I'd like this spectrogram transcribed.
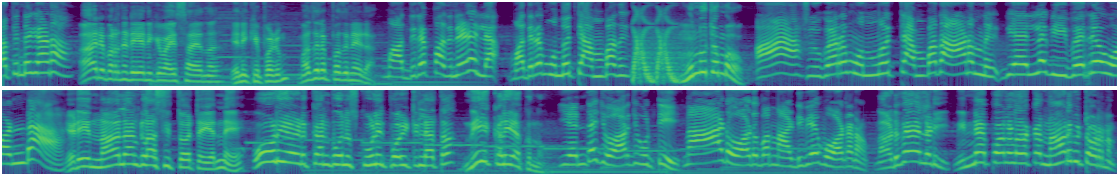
കാലത്ത് കേടാ. ആര് പറഞ്ഞിട്ട് എനിക്ക് വയസ്സായെന്ന്? എനിക്കിപ്പോഴും മധുര പതിനേഴാ. മധുര പതിനേഴല്ല മധുര മുന്നൂറ്റമ്പത്. മുന്നൂറ്റമ്പതോ? ആ ഷുഗർ മുന്നൂറ്റമ്പതാണെന്ന്. വല്ല വിവരം ഉണ്ടാ എടി നാലാം ക്ലാസ്സിൽ തോറ്റ എന്നെ പോളിയോ എടുക്കാൻ പോലും സ്കൂളിൽ പോയിട്ടില്ലാത്ത നീ കളിയാക്കുന്നു. എന്റെ ജോർജ് കുട്ടി നാട് ഓടുമ്പോ നടുവേ ഓടണം. നടുവേ അല്ലടി നിന്നെ പോലുള്ളതൊക്കെ നാട് വിട്ടോടണം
